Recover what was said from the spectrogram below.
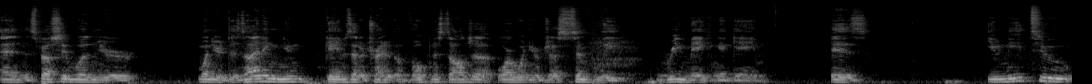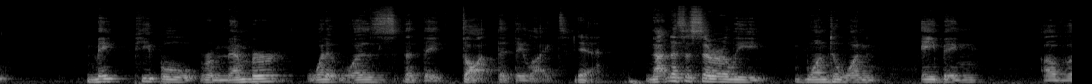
and especially when you're when you're designing new games that are trying to evoke nostalgia, or when you're just simply remaking a game, is you need to make people remember what it was that they thought that they liked Yeah. not necessarily one to one aping of a,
